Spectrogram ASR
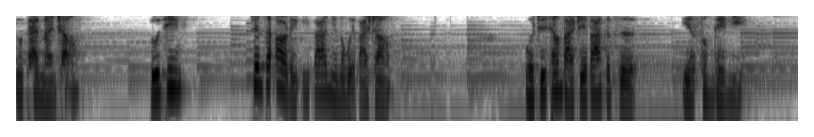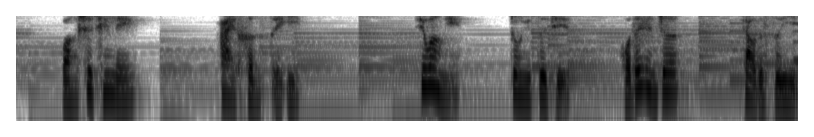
又太漫长。如今站在二零一八年的尾巴上，我只想把这八个字也送给你：往事清零，爱恨随意。希望你忠于自己，活得认真，笑得肆意。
